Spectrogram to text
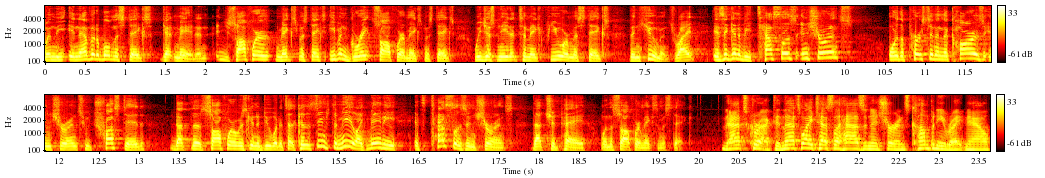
when the inevitable mistakes get made. And software makes mistakes, even great software makes mistakes. We just need it to make fewer mistakes than humans, right? Is it going to be Tesla's insurance or the person in the car's insurance who trusted that the software was going to do what it says? Because it seems to me like maybe it's Tesla's insurance that should pay when the software makes a mistake. That's correct. And that's why Tesla has an insurance company right now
